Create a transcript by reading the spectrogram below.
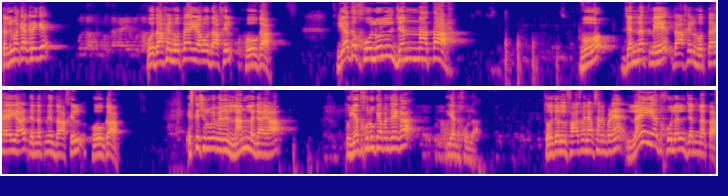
ترجمہ کیا کریں گے؟ وہ داخل ہوتا ہے یا وہ داخل ہوگا۔ ید خل الجنتا وہ جنت میں داخل ہوتا ہے یا جنت میں داخل ہوگا۔ اس کے شروع میں میں نے لن لگایا تو ید خلو کیا بن جائے گا؟ ید خلا تو جو الفاظ میں نے آپ سامنے پڑھے ہیں لئی ید خل الجنتا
